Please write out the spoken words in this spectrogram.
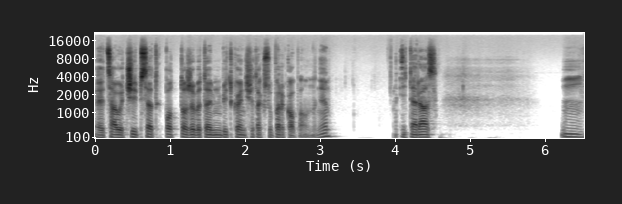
e, cały chipset pod to, żeby ten bitcoin się tak super kopał, no nie? I teraz, mm,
